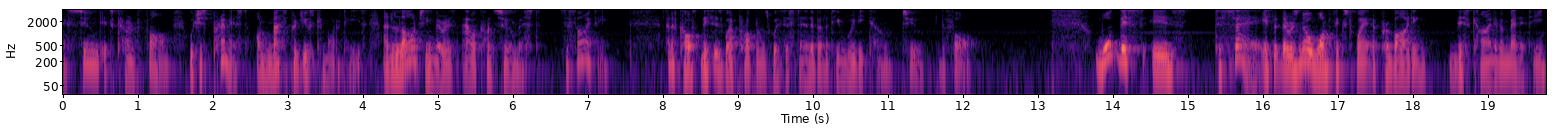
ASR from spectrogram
assumed its current form, which is premised on mass produced commodities and largely mirrors our consumerist society. And of course, this is where problems with sustainability really come to the fore. What this is to say is that there is no one fixed way of providing this kind of amenity,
